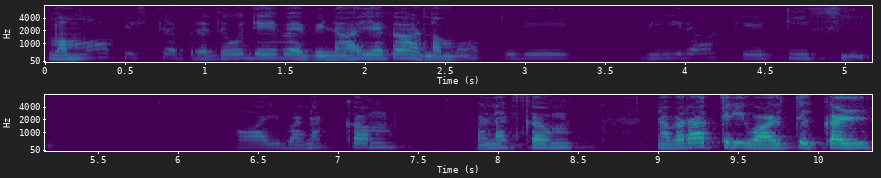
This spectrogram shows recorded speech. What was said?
மம்மாபிஷ்ட பிரதோதேவ விநாயகா. நமோஸ்துதே. வீரா கேடிசி. ஹாய் வணக்கம். வணக்கம். நவராத்திரி வாழ்த்துக்கள்.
